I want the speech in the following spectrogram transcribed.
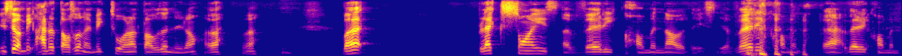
instead of make hundred thousand, I make two hundred thousand. You know. Uh, uh. But black soils are very common nowadays. They're very common. Yeah, very common.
